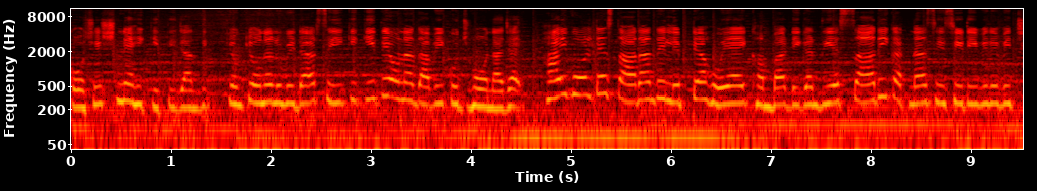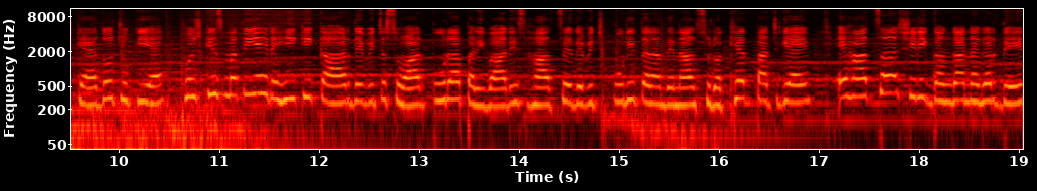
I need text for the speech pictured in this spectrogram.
ਕੋਸ਼ਿਸ਼ ਨਹੀਂ ਕੀਤੀ ਜਾਂਦੀ, ਕਿਉਂਕਿ ਉਹਨਾਂ ਨੂੰ ਵੀ ਡਰ ਸੀ ਕਿ ਕਿਤੇ ਉਹਨਾਂ ਦਾ ਵੀ ਕੁਝ ਹੋ ਨਾ ਜਾਏ। ਹਾਈ ਵੋਲਟੇਜ ਤਾਰਾਂ ਦੇ ਲਿਪਟਿਆ ਹੋਇਆ ਇਹ ਖੰਭਾ ਡਿੱਗਣ ਦੀ ਇਹ ਸਾਰੀ ਘਟਨਾ ਸੀਸੀਟੀਵੀ ਦੇ ਵਿੱਚ ਕੈਦ ਹੋ ਚੁੱਕੀ ਹੈ। ਖੁਸ਼ਕਿਸਮਤੀ ਇਹ ਰਹੀ ਕਿ ਕਾਰ ਦੇ ਵਿੱਚ ਸਵਾਰ ਪੂਰਾ ਪਰਿਵਾਰ ਇਸ ਹਾਦਸੇ ਦੇ ਵਿੱਚ ਪੂਰੀ ਤਰ੍ਹਾਂ ਦੇ ਨਾਲ ਸੁਰੱਖਿਅਤ ਬਚ ਗਿਆ ਹੈ। ਇਹ ਹਾਦਸਾ ਸ਼੍ਰੀ ਗੰਗਾ ਨਗਰ ਦੇ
